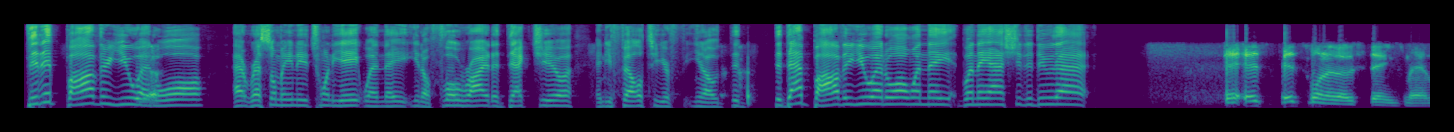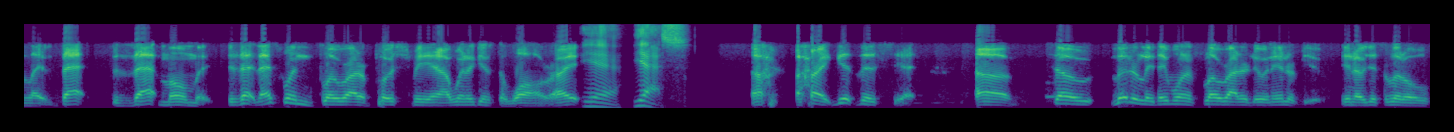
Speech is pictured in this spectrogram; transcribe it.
Did it bother you at all at WrestleMania 28 when they, you know, Flo Rida decked you and you fell to your, you know, did did that bother you at all when they when they asked you to do that? It, it's it's one of those things, man. Like that that moment is that that's when Flo Rida pushed me and I went against the wall, right? Yeah. Yes. Uh, all right, get this shit. Um, so literally, they wanted Flo Rida to do an interview. You know, just a little,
